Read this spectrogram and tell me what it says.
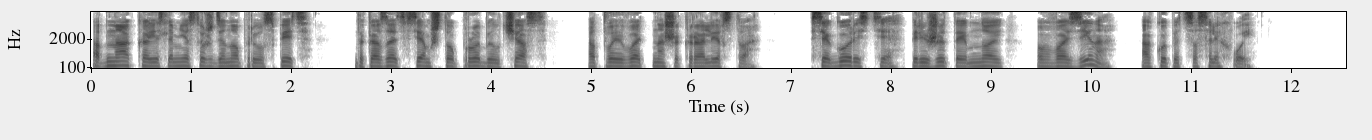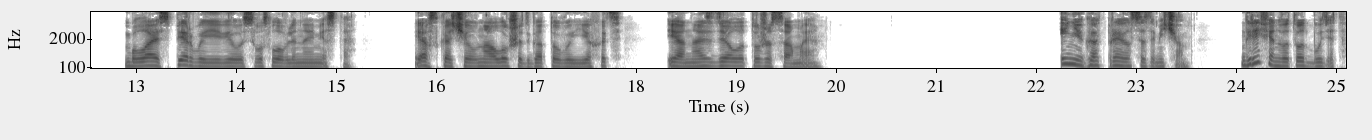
Однако, если мне суждено преуспеть, доказать всем, что пробил час, отвоевать наше королевство, все горести, пережитые мной в Вазина окупится с лихвой. Блайс первой явилась в условленное место. Я вскочил на лошадь, готовый ехать, и она сделала то же самое. И Нига отправился за мечом. Гриффин вот-вот будет.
